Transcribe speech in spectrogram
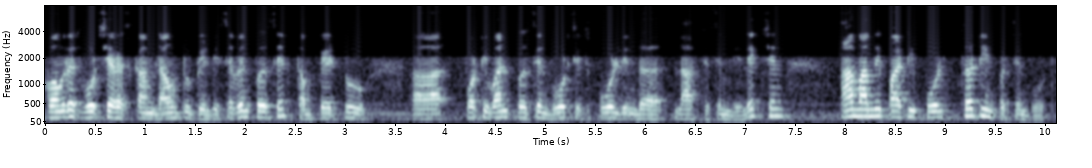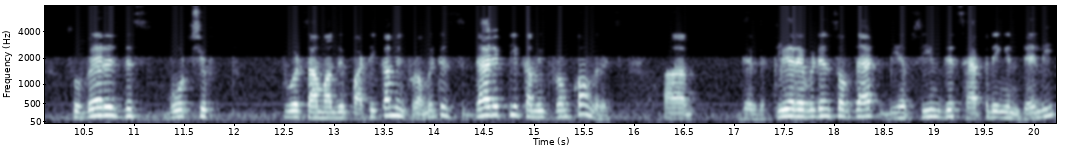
Congress vote share has come down to 27% compared to uh, 41% votes it polled in the last assembly election. Aam Aadmi Party polled 13% vote. So where is this vote shift towards Aam Aadmi Party coming from? It is directly coming from Congress. Um, there is a clear evidence of that. We have seen this happening in Delhi.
